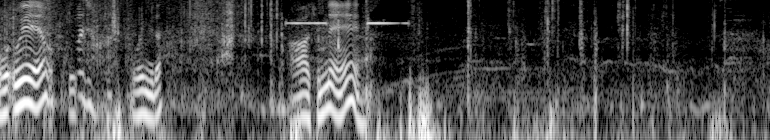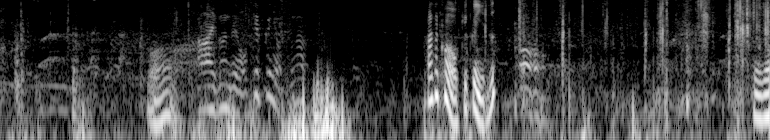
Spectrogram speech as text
오, 오해예요? 오해입니다. 아, 좋네. 오, 아 이건 근데 어깨끈이 없구나. 파스콘 어깨끈 있어? 어. 제가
